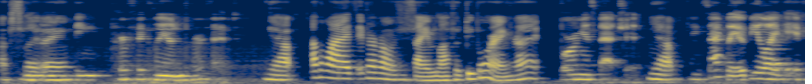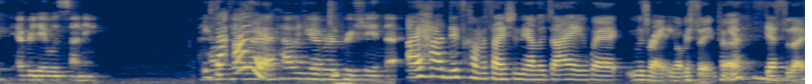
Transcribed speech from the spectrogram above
absolutely. Being perfectly unperfect. Yeah. Otherwise, if everyone was the same, life would be boring, right? Boring as bad shit. Yeah. Exactly. It would be like if every day was sunny. Exactly. How would, you Oh, ever, yeah. how would you ever appreciate that? I had this conversation the other day where it was raining, obviously, in Perth Yeah. yesterday.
